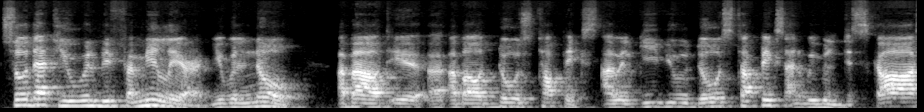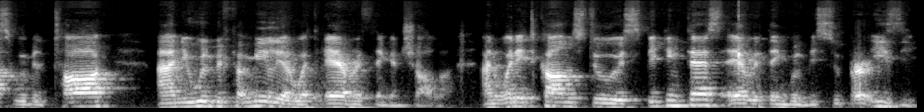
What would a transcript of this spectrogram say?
so that you will be familiar. You will know about, uh, about those topics. I will give you those topics and we will discuss, we will talk, and you will be familiar with everything, inshallah. And when it comes to speaking test, everything will be super easy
